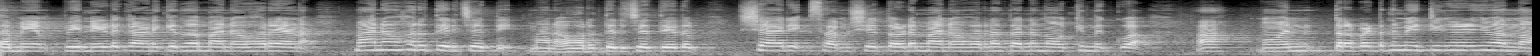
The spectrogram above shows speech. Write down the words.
സമയം പിന്നീട് കാണിക്കുന്നത് മനോഹരയാണ്. മനോഹർ തിരിച്ചെത്തി. മനോഹർ തിരിച്ചെത്തിയതും ശരി സംശയത്തോടെ മനോഹറിനെ തന്നെ നോക്കി നിൽക്കുക ആ മോൻ ഇത്ര പെട്ടെന്ന് മീറ്റിംഗ് കഴിഞ്ഞ് വന്നോ?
